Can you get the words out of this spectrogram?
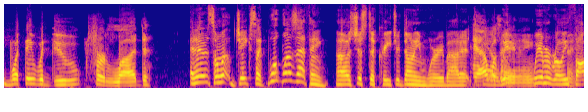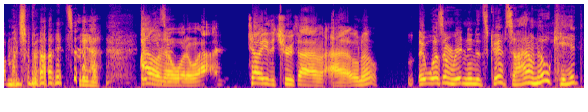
what they would do for Lud? And it was someone, Jake's like, "What was that thing?" Oh, it's just a creature. Don't even worry about it. Yeah, it You know, wasn't we, anything. we haven't really thought much about it. Yeah, I don't wasn't- know what. It, I, tell you the truth, I I don't know. it wasn't written into the script, so I don't know, kid.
